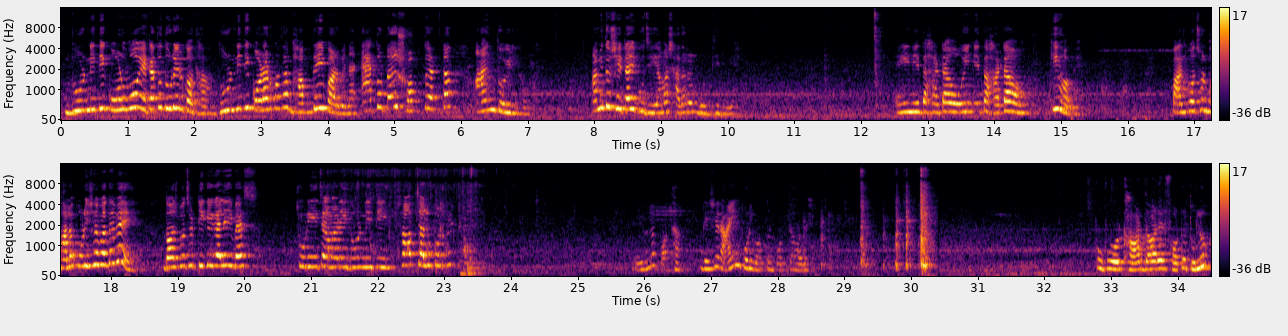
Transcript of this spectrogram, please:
দুর্নীতি করব, এটা তো দূরের কথা। দুর্নীতি করার কথা ভাবতেই পারবে না। এতটাই শক্ত একটা আইন তৈরি হোক। আমি তো সেটাই বুঝি, আমার সাধারণ বুদ্ধি দিয়ে। এই নেতা হাঁটাও, ওই নেতা হাঁটাও, কি হবে? পাঁচ বছর ভালো পরিষেবা দেবে, দশ বছর টিকে গেলেই ব্যাস। চুরি চামারি দুর্নীতি সব চালু করবে। এই হলো কথা। দেশের আইন পরিবর্তন করতে হবে। পুপু ওর খাওয়ার দাওয়ারের ফটো তুলুক।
